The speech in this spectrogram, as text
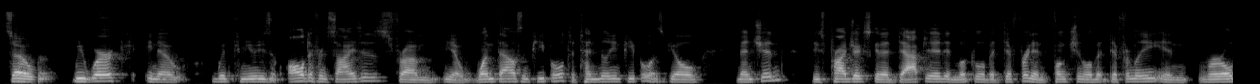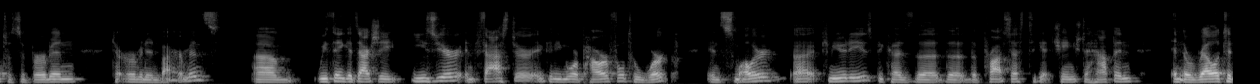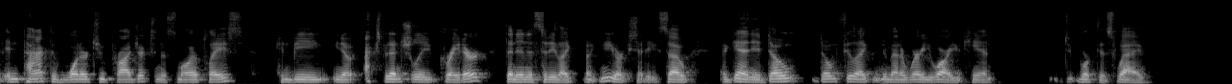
So we work, you know, with communities of all different sizes, from you know 1,000 people to 10 million people, as Gil mentioned. These projects get adapted and look a little bit different and function a little bit differently in rural to suburban to urban environments. Um, we think it's actually easier and faster. and can be more powerful to work in smaller uh, communities because the, the the process to get change to happen and the relative impact of one or two projects in a smaller place can be you know exponentially greater than in a city like like New York City. So again, you don't don't feel like no matter where you are, you can't work this way.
